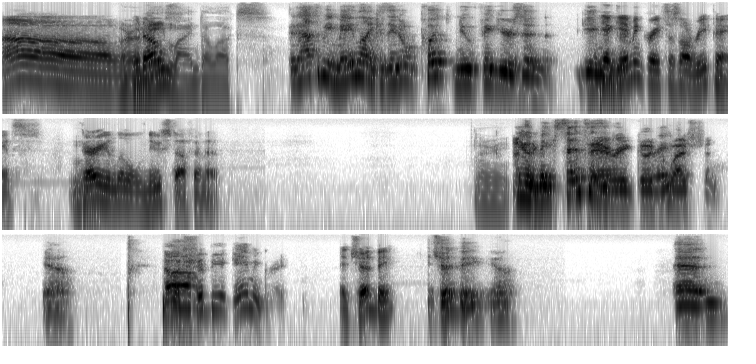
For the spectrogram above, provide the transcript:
Oh, or who a knows? mainline deluxe? It has to be mainline because they don't put new figures in gaming. Yeah, Group. Gaming Greats is all repaints. Mm. Very little new stuff in it. All right. It would make sense. as a Very good grade. question. Yeah, No, it Um, should be a gaming grade. It should be. it should be. Yeah. And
